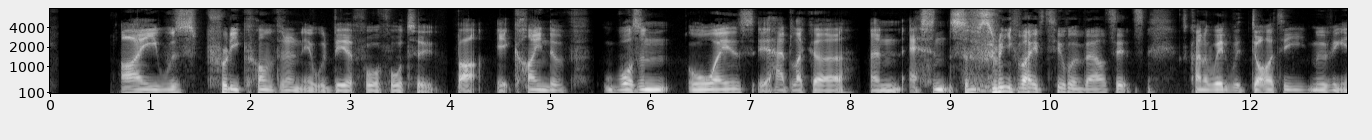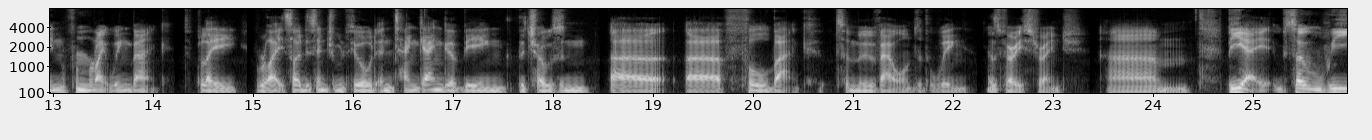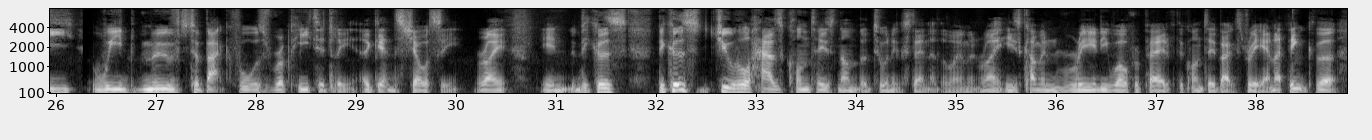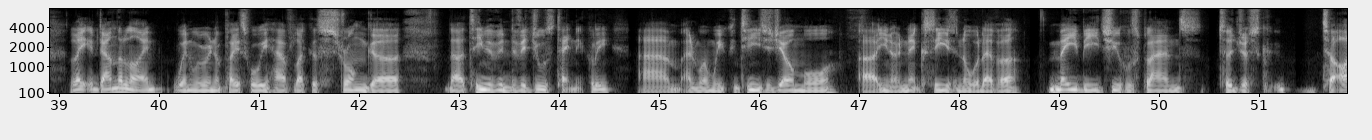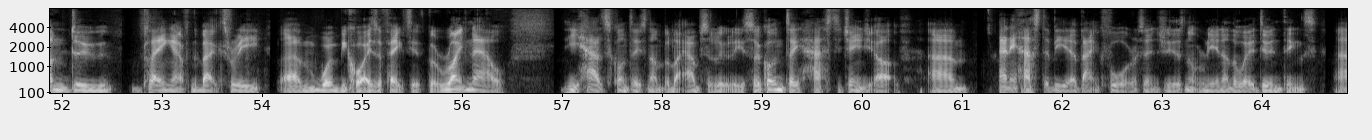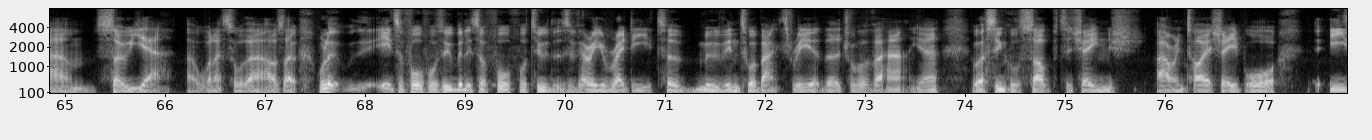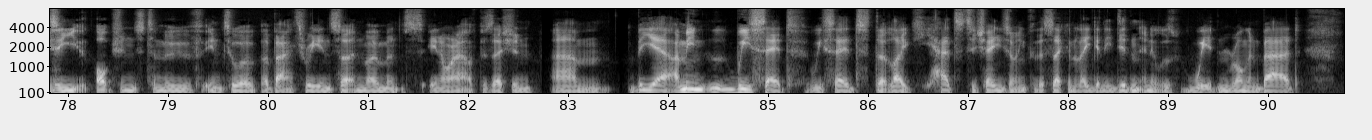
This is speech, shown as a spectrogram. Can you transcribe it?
I was pretty confident it would be a 4-4-2, but it kind of wasn't always. It had like a an essence of 3-5-2 about it. It's kind of weird with Doherty moving in from right wing back to play right side of central midfield and Tanganga being the chosen uh uh full back to move out onto the wing. It was very strange. Um, but yeah, so we we moved to back fours repeatedly against Chelsea, right? In because because Tuchel has Conte's number to an extent at the moment, right? He's coming really well prepared for the Conte back three, and I think that later down the line, when we're in a place where we have like a stronger uh, team of individuals technically, um, and when we continue to gel more, uh, you know, next season or whatever, maybe Tuchel's plans to just to undo playing out from the back three um, won't be quite as effective. But right now, he has Conte's number, like absolutely. So Conte has to change it up. Um, and it has to be a back four essentially. There's not really another way of doing things. Um, so yeah, uh, when I saw that, I was like, well, it, it's a four four two, but it's a four four two that's very ready to move into a back three at the drop of a hat. Yeah, or a single sub to change our entire shape, or easy options to move into a, a, back three in certain moments in or out of possession. Um, but yeah, I mean, we said we said that like he had to change something for the second leg, and he didn't, and it was weird and wrong and bad.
